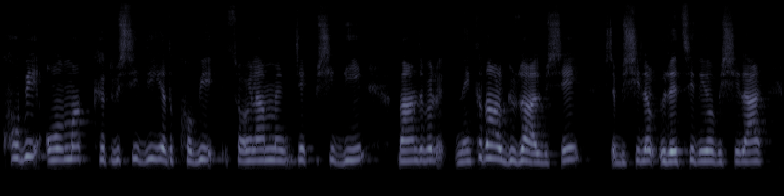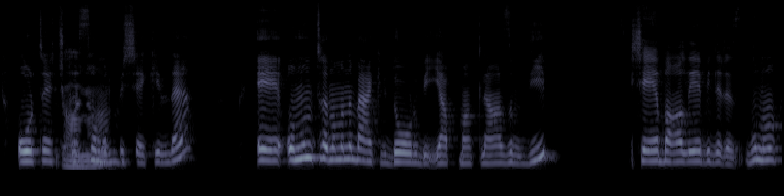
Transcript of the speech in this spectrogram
Kobi olmak kötü bir şey değil ya da Kobi söylenmeyecek bir şey değil. Bence böyle ne kadar güzel bir şey. İşte bir şeyler üretiliyor, bir şeyler ortaya çıkıyor Aynen somut bir şekilde. E, onun tanımını belki bir doğru bir yapmak lazım deyip şeye bağlayabiliriz. Bunu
